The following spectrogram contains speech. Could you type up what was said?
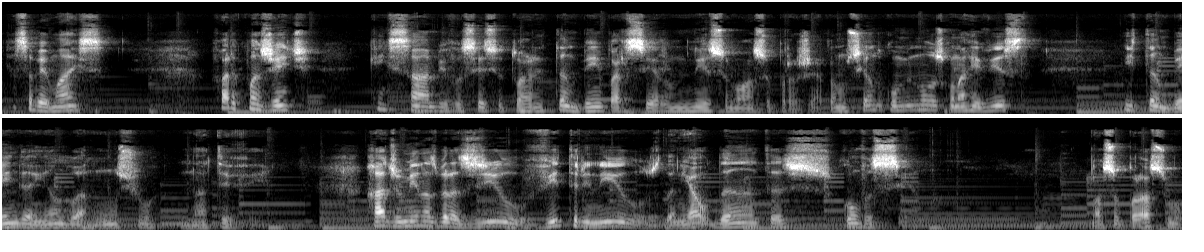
Quer saber mais? Fale com a gente. Quem sabe você se torne também parceiro nesse nosso projeto, anunciando conosco na revista e também ganhando anúncio na TV. Rádio Minas Brasil, Vitre News, Daniel Dantas, com você. Nosso próximo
